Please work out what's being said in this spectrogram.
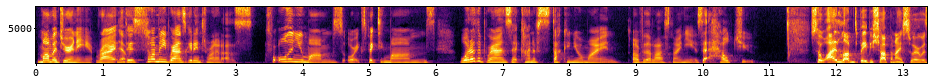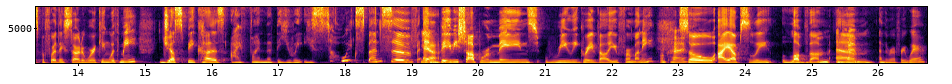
mama journey, right? Yeah. There's so many brands getting thrown at us. For all the new moms or expecting moms, what are the brands that kind of stuck in your mind over the last nine years that helped you? So I loved Baby Shop, and I swear it was before they started working with me, just because I find that the UAE is so expensive, Yeah. and Baby Shop remains really great value for money. Okay. So I absolutely love them, um, and they're everywhere.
